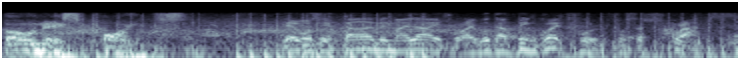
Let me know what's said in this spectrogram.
Bonus points. There was a time in my life where I would have been grateful for such scraps.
